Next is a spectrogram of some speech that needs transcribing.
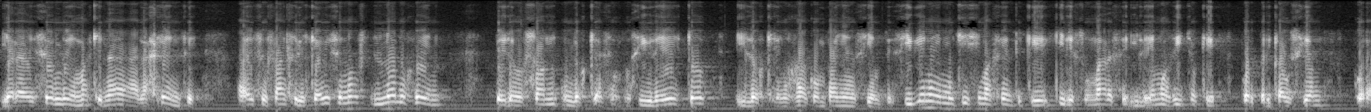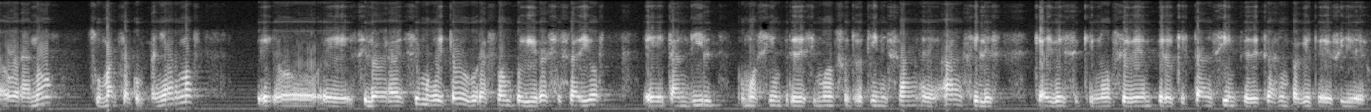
y agradecerle más que nada a la gente, a esos ángeles que a veces no, no nos ven, pero son los que hacen posible esto y los que nos acompañan siempre. Si bien hay muchísima gente que quiere sumarse y le hemos dicho que por precaución por ahora no, sumarse a acompañarnos, pero eh, se lo agradecemos de todo corazón porque gracias a Dios eh, Tandil, como siempre decimos nosotros, tiene eh, ángeles que hay veces que no se ven, pero que están siempre detrás de un paquete de fideos.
